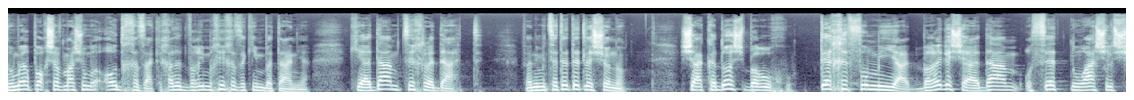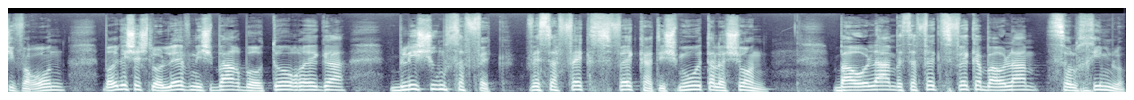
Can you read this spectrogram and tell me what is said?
הוא אומר פה עכשיו משהו מאוד חזק, אחד הדברים הכי חזקים בתניא. כי האדם צריך לדעת, ואני מצטט את לשונו, שהקדוש ברוך הוא, תכף ומיד, ברגע שהאדם עושה תנועה של שיוורון, ברגע שיש לו לב נשבר באותו רגע, בלי שום ספק, וספק ספקה, תשמעו את הלשון, בעולם, בספק ספקה בעולם, סולחים לו,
